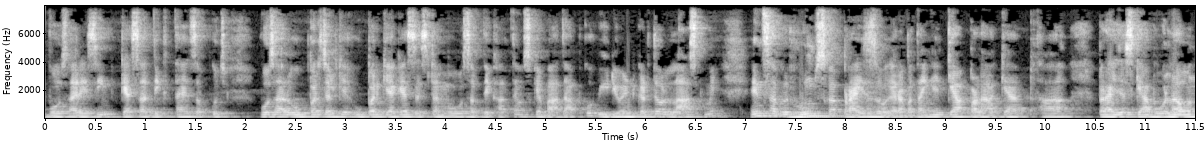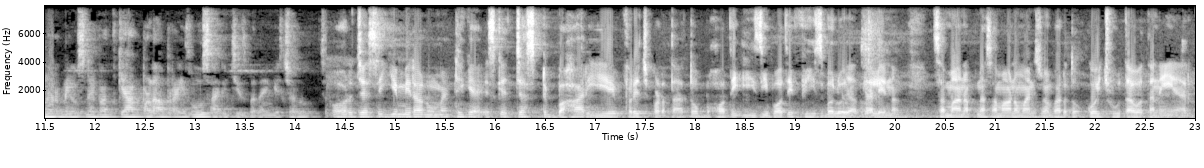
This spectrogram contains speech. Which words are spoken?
वो सारे सीन कैसा दिखता है सब कुछ। वो सारे ऊपर चल के, ऊपर क्या क्या सिस्टम है, वो सब दिखाते हैं, उसके बाद आपको वीडियो एंड करते हैं और लास्ट में इन सब रूम्स का प्राइजेस वगैरह बताएँगे, क्या पड़ा क्या था प्राइजेस क्या बोला ओनर ने, उसने बाद क्या पड़ा प्राइस वो सारी चीज़ बताएँगे, चलो। और जैसे ये मेरा रूम है, ठीक है, इसके जस्ट बाहर ये फ्रिज पड़ता है तो बहुत ही ईजी बहुत ही फीसबल हो जाता है लेना। सामान अपना सामान वामान इसमें भर दो, कोई छूता होता नहीं यार।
